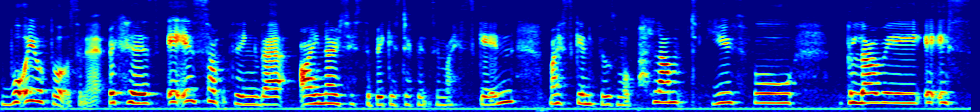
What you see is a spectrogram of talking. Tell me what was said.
What are your thoughts on it? Because it is something that I notice the biggest difference in my skin. My skin feels more plumped, youthful, glowy. It is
